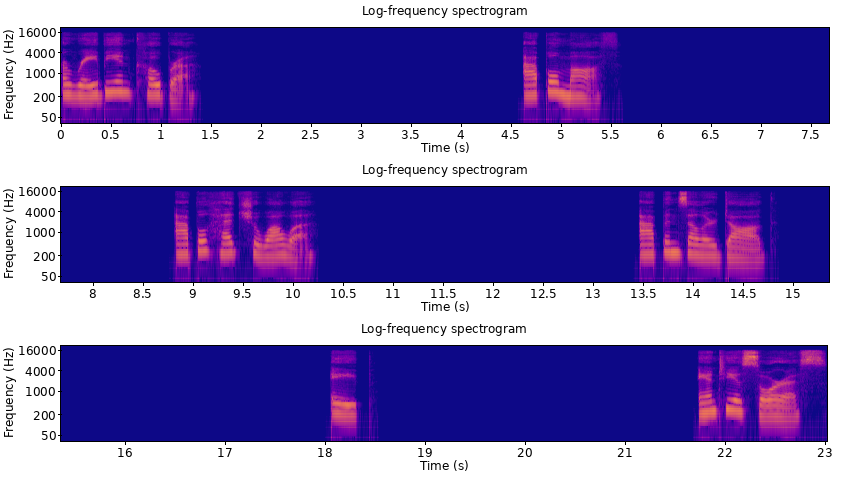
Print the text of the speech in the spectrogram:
Arabian cobra. Apple moth. Applehead chihuahua. Appenzeller dog. Ape. Ankylosaurus.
